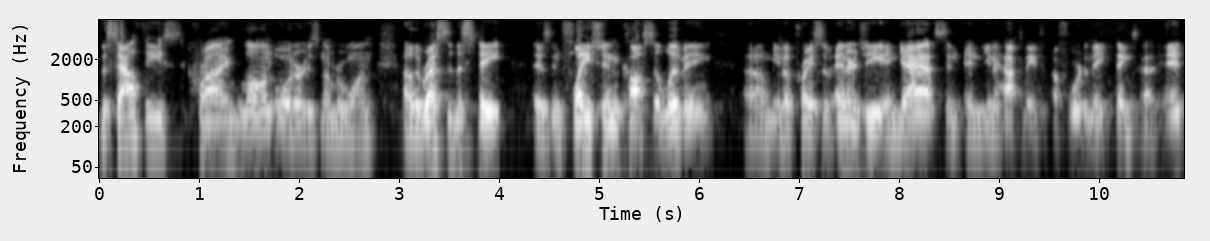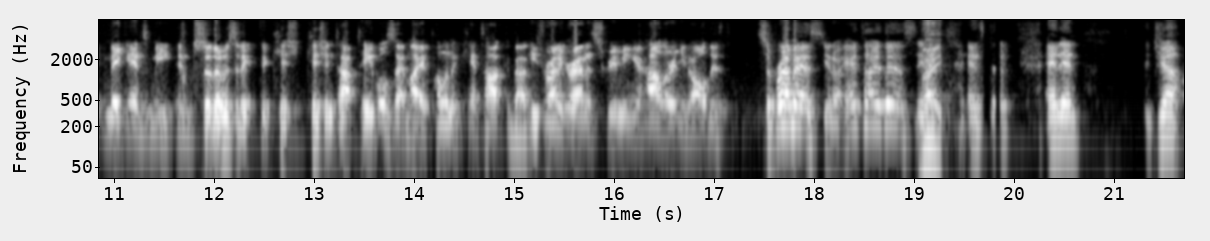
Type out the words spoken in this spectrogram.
the Southeast crime, law, and order is number one. Uh, the rest of the state is inflation, cost of living, um, you know, price of energy and gas, and, and you know, how can they afford to make things uh, make ends meet? And so those are the, the kitchen top tables that my opponent can't talk about. He's running around and screaming and hollering, you know, all this supremacist, you know, anti this, right? Know? And and then Joe,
